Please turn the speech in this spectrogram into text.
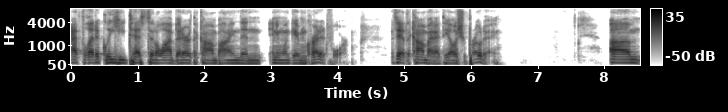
athletically, he tested a lot better at the combine than anyone gave him credit for. I say at the combine at the LSU Pro Day. Um,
